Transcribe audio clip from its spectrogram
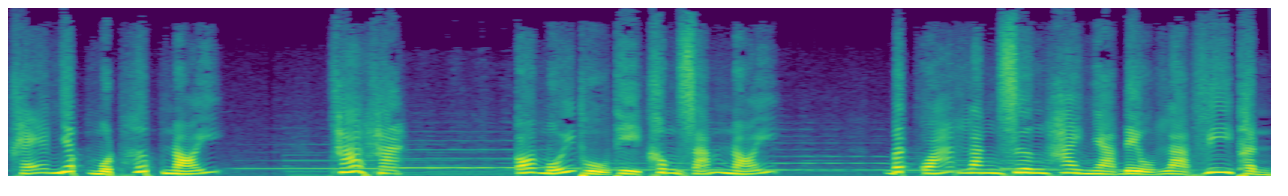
Khẽ nhấp một hớp nói. Ha ha. Có mối thù thì không dám nói. Bất quá lăng dương hai nhà đều là vi thần.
